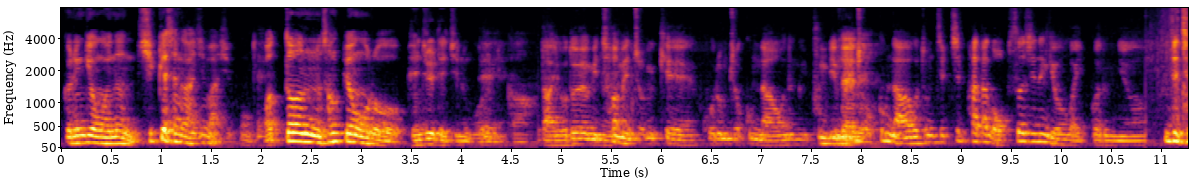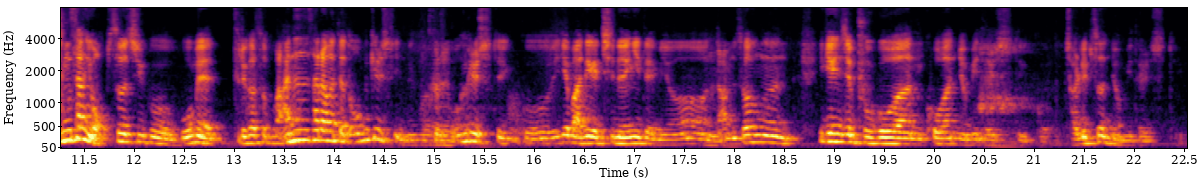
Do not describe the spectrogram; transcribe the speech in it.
그런 경우에는 쉽게 생각하지 마시고 네. 어떤 성병으로 변질될지는 모르니까 나 요도염이 음. 처음엔 좀 이렇게 고름 조금 나오는 거, 분비물. 조금 나오고 좀 찝찝하다가 없어지는 경우가 있거든요. 이제 증상이 없어지고 몸에 들어가서 많은 사람한테도 옮길 수 있는 거예요. 그러니까요. 옮길 수도 있고 이게 만약에 진행이 되면 음. 남성은 이게 이제 부고환, 고환염이 될 수도 있고 전립선염이 될 수도 있고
